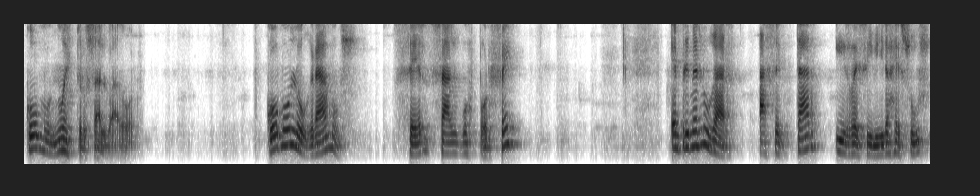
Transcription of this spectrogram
como nuestro Salvador. ¿Cómo logramos ser salvos por fe? En primer lugar, aceptar y recibir a Jesús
